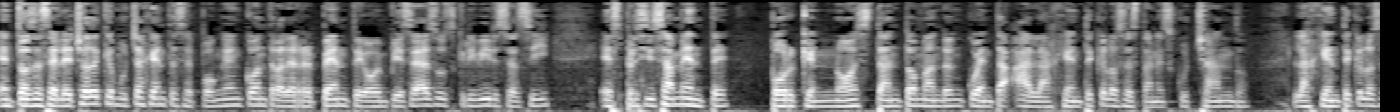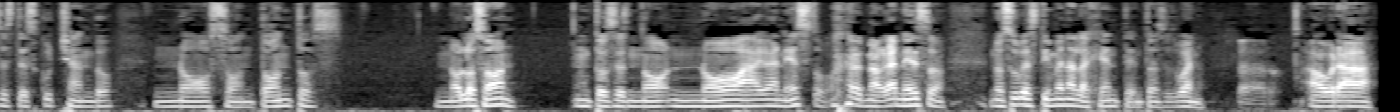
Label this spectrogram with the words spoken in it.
Entonces el hecho de que mucha gente se ponga en contra de repente o empiece a suscribirse así es precisamente porque no están tomando en cuenta a la gente que los están escuchando. La gente que los está escuchando no son tontos. No lo son. Entonces no, no hagan esto, no hagan eso, no subestimen a la gente. Entonces, bueno, ahora,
